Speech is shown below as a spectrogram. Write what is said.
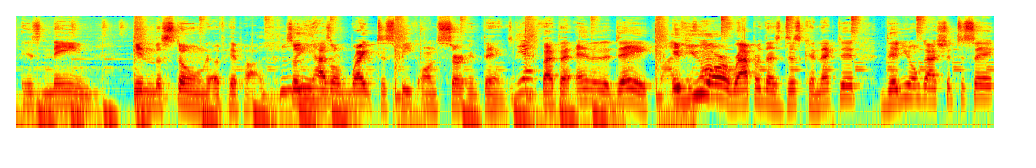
his name in the stone of hip hop. so he has a right to speak on certain things. Yeah. But at the end of the day, Why if you are a rapper that's disconnected, then you don't got shit to say.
